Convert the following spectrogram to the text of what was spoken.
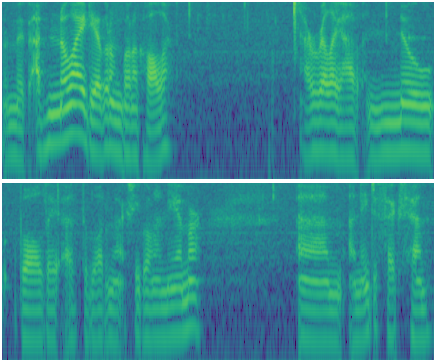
Remove. I have no idea what I'm going to call her. I really have no baldy as to what I'm actually going to name her. Um, I need to fix him.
